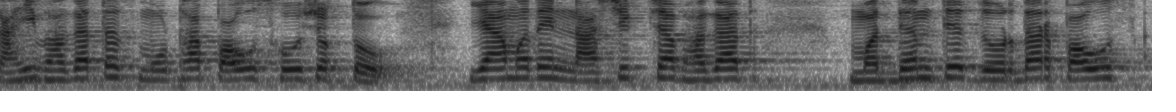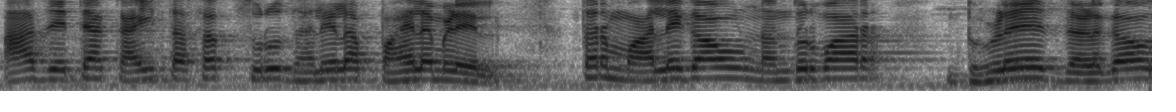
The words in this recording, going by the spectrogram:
काही भागातच मोठा पाऊस होऊ शकतो. यामध्ये नाशिकच्या भागात मध्यम ते जोरदार पाऊस आज येत्या काही तासात सुरू झालेला पाहायला मिळेल. तर मालेगाव नंदुरबार धुळे जळगाव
